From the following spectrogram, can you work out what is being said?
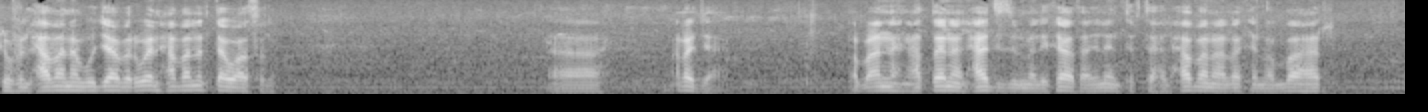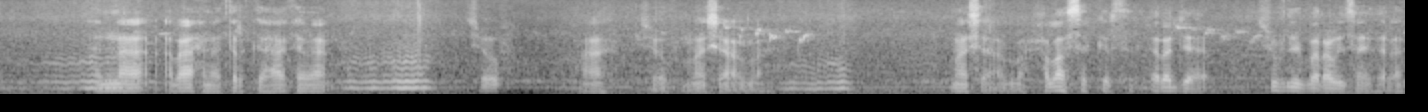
شوف الحضن أبو جابر. وين حضنته واصل آه رجع. طبعا إحنا حطينا الحاجز الملكات لين تفتح الحضنة لكن الظاهر إن راح نتركه هكذا. شوف. ها آه شوف ما شاء الله. ما شاء الله. خلاص سكر سكر. رجع. شوف لي البراويز هاي ثلاث.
